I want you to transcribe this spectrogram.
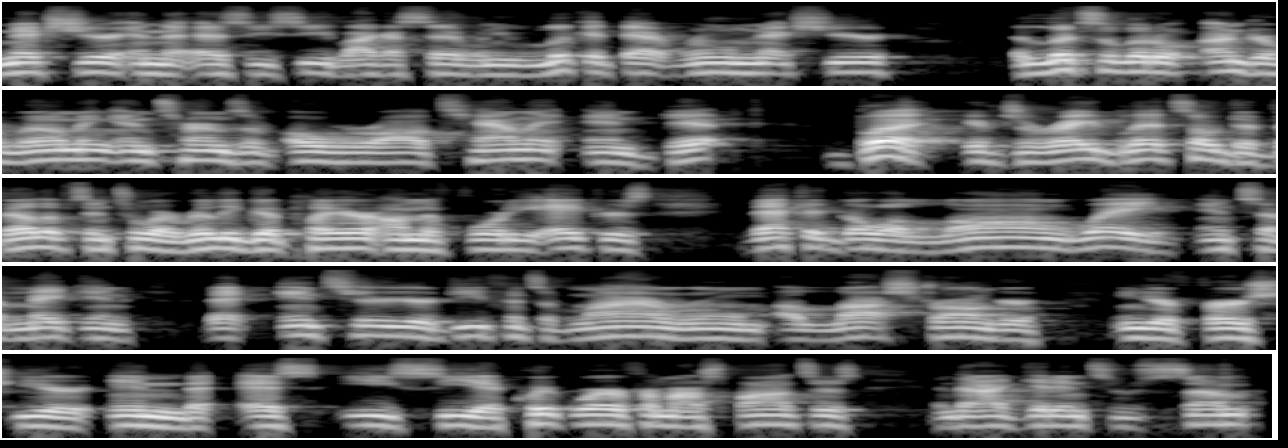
next year in the SEC. Like I said, when you look at that room next year, it looks a little underwhelming in terms of overall talent and depth. But if Jaray Bledsoe develops into a really good player on the 40 acres, that could go a long way into making that interior defensive line room a lot stronger in your first year in the SEC. A quick word from our sponsors, and then I get into some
